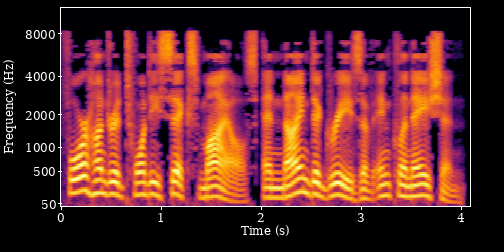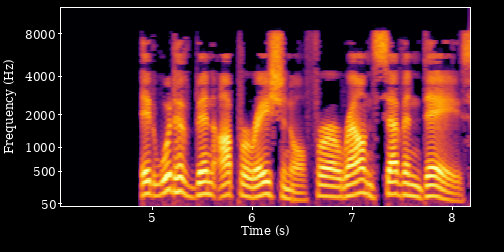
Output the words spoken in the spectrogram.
(426 miles), and 9 degrees of inclination. It would have been operational for around 7 days,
